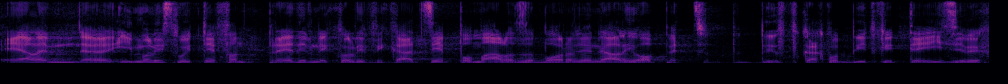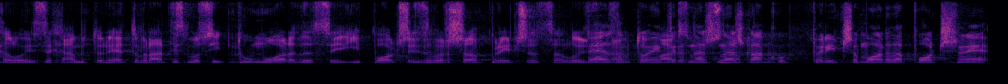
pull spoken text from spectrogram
Ele, e, imali smo i te fan, predivne kvalifikacije, pomalo zaboravljene, ali opet, kakva bitka i te izjave Luisa Hamiltona. Eto, vrati smo se i tu mora da se i počne i završava priča sa Luisom Ne znam, to je Hamiltonom. interesantno. Znaš, znaš kako, priča mora da počne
